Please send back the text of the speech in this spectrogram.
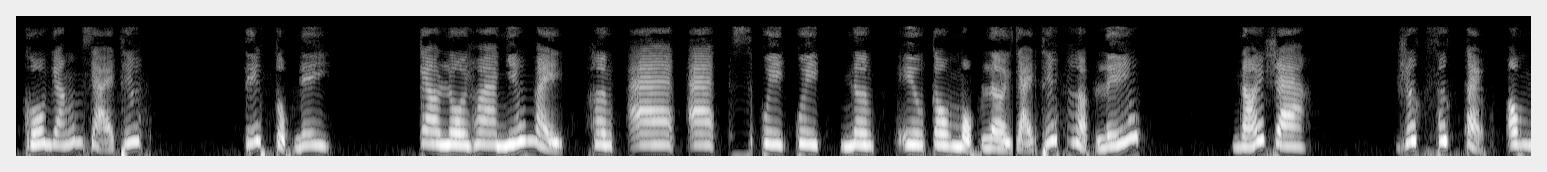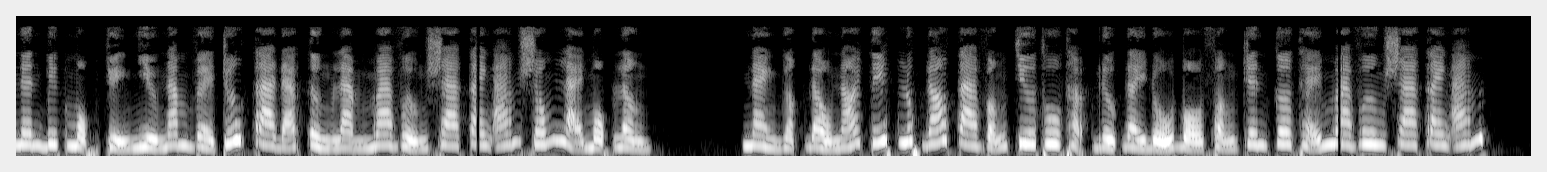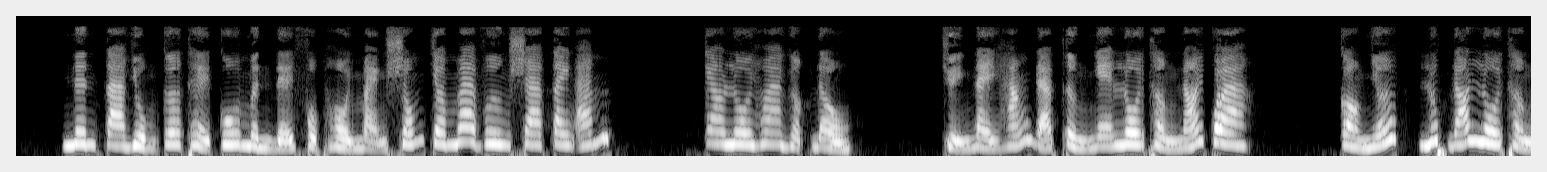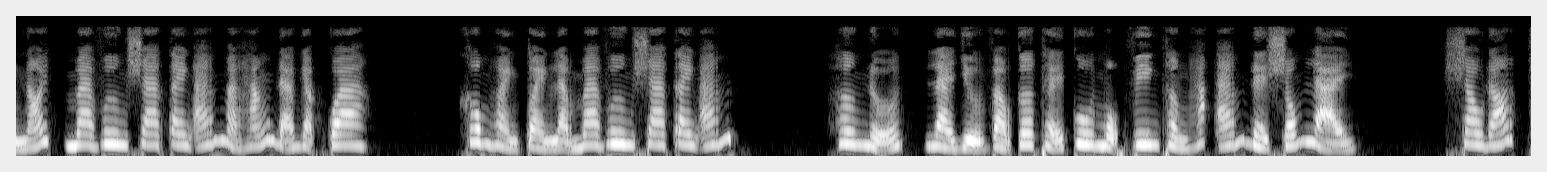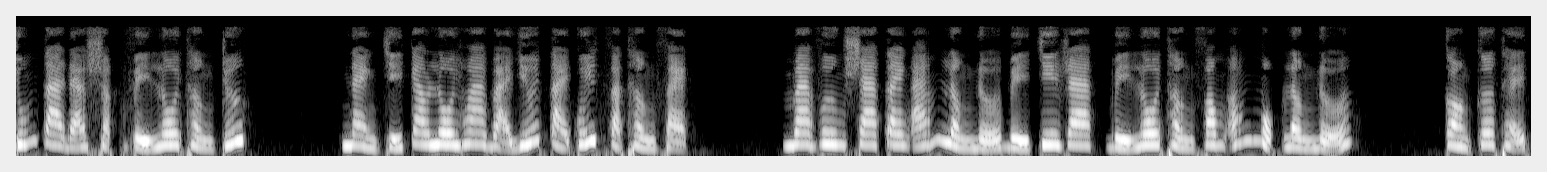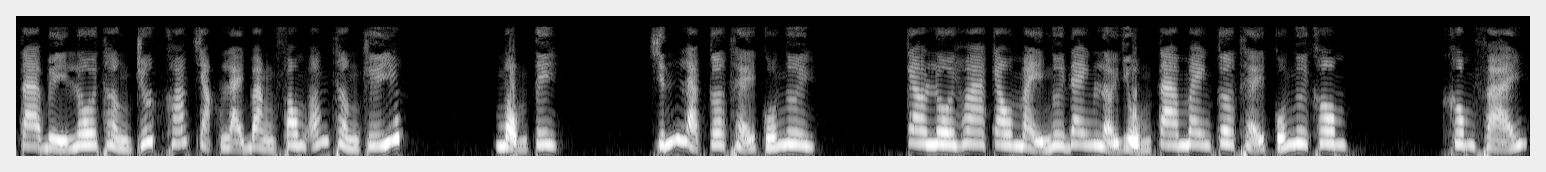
Cố gắng giải thích. Tiếp tục đi. Cao lôi hoa nhíu mày, hơn a a quy quy, nơn, yêu cầu một lời giải thích hợp lý. Nói ra. Rất phức tạp, ông nên biết một chuyện nhiều năm về trước ta đã từng làm ma vượng sa tan ám sống lại một lần. Nàng gật đầu nói tiếp lúc đó ta vẫn chưa thu thập được đầy đủ bộ phận trên cơ thể ma vương sa tan ám. Nên ta dùng cơ thể của mình để phục hồi mạng sống cho ma vương sa tan ám. Cao lôi hoa gật đầu. Chuyện này hắn đã từng nghe lôi thần nói qua. Còn nhớ, lúc đó lôi thần nói ma vương sa tan ám mà hắn đã gặp qua. Không hoàn toàn là ma vương sa tan ám. Hơn nữa, là dựa vào cơ thể của một viên thần hắc ám để sống lại. Sau đó, chúng ta đã sập vị lôi thần trước. Nàng chỉ cao lôi hoa bại dưới tài quyết và thần phạt. Ma vương sa tan ám lần nữa bị chia ra, bị lôi thần phong ấm một lần nữa. Còn cơ thể ta bị lôi thần trước khóa chặt lại bằng phong ấm thần khí. Mộng ti. Chính là cơ thể của ngươi. Cao lôi hoa cao mày, ngươi đang lợi dụng ta mang cơ thể của ngươi không? Không phải.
